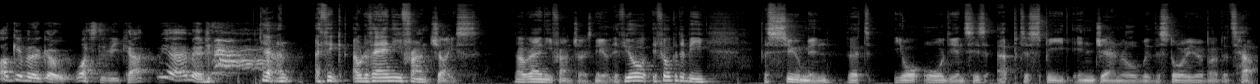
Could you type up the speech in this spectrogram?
I'll give it a go. Watch the recap. Yeah, I'm in." Yeah, and I think out of any franchise, of any franchise, Neil, if you're if you're going to be assuming that your audience is up to speed in general with the story you're about to tell,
